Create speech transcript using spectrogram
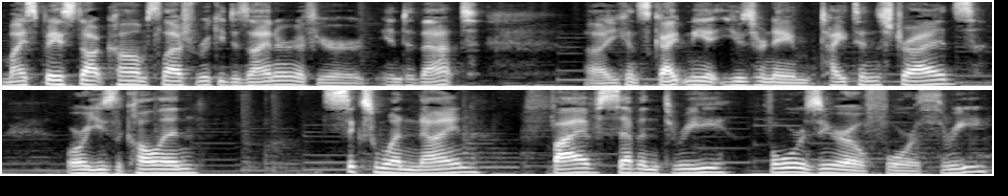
myspace.com slash rookiedesigner if you're into that. Uh, you can Skype me at username TitanStrides or use the call in 619 573 4043.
